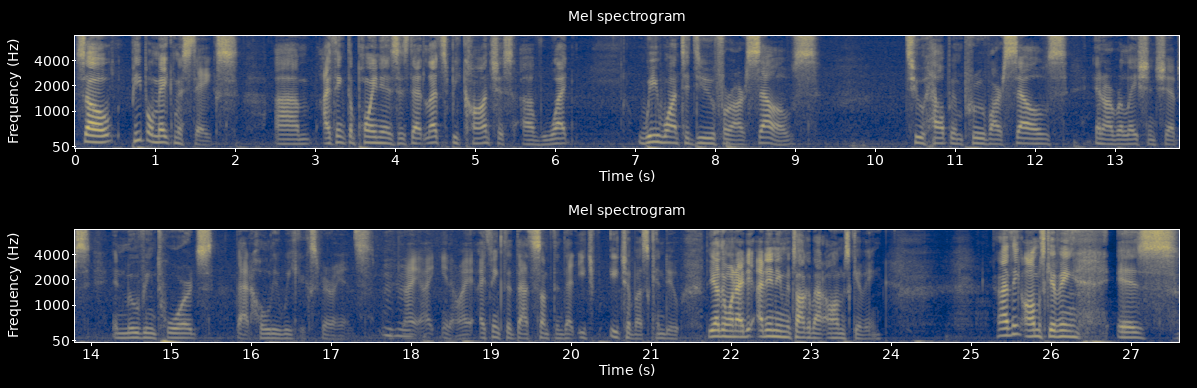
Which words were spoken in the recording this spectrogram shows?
So people make mistakes. Um, I think the point is is that let's be conscious of what we want to do for ourselves to help improve ourselves in our relationships in moving towards that Holy Week experience. Mm-hmm. I, I, you know, I, I think that that's something that each each of us can do. The other one, I, di- I didn't even talk about almsgiving. And I think almsgiving is,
